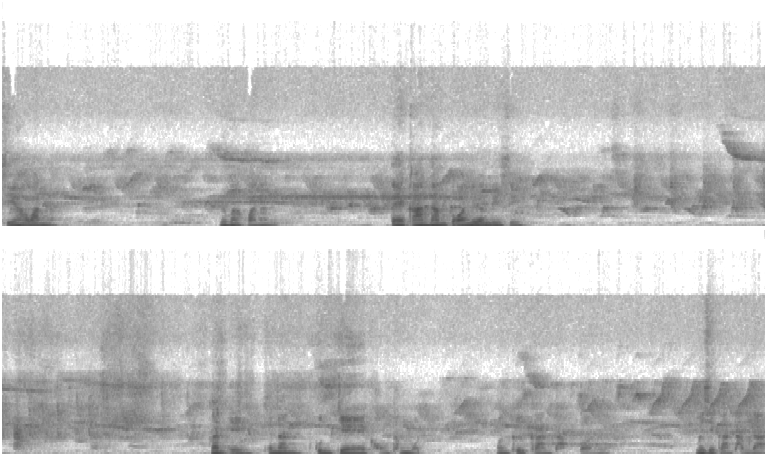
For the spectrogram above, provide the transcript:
สี่ห้าวันนะหรือมากกว่านั้น แต่การทำต่อเนื่องนี่สินั่นเองฉะนั้นกุญแจของทั้งหมด มันคือการทำต่อเนื่องไม่ใช่การทำได้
